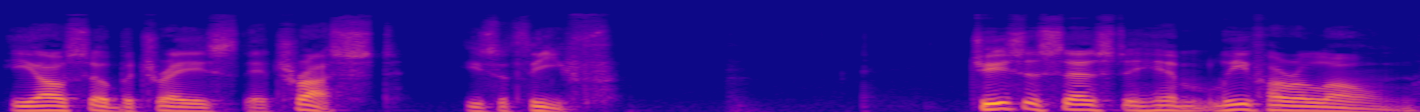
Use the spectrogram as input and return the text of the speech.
he also betrays their trust. He's a thief. Jesus says to him, Leave her alone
